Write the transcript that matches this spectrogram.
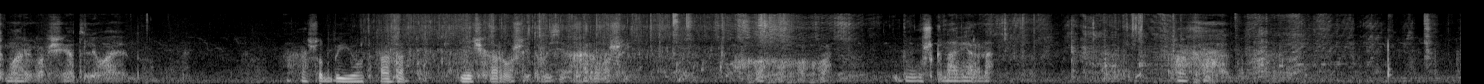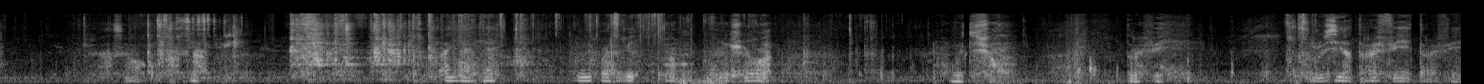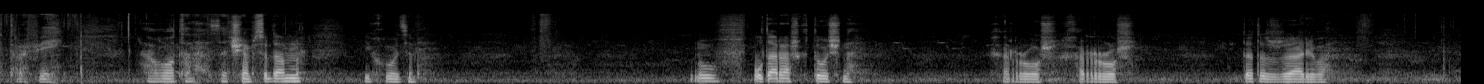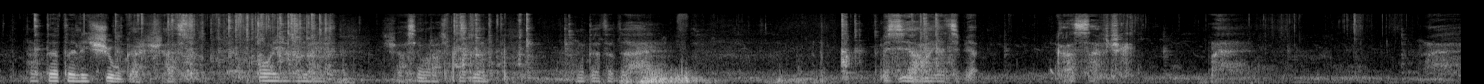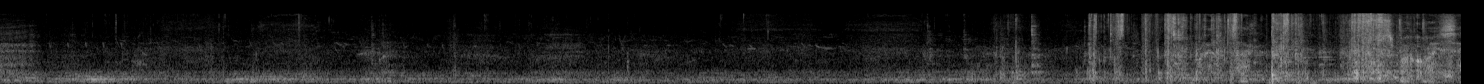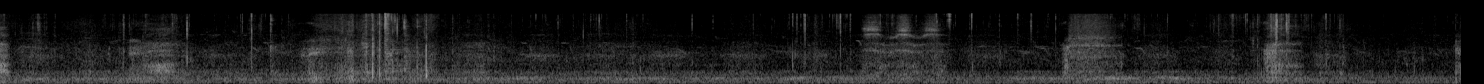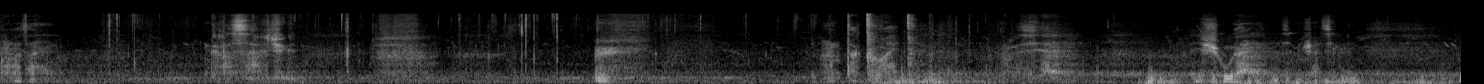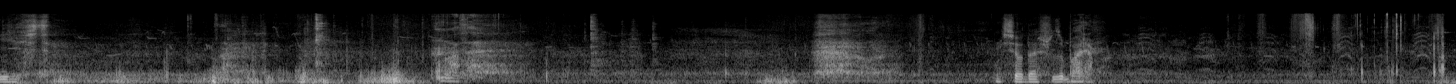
Комары вообще отливают. Ага, что-то бьет. Ага. Меч хороший, друзья, хороший. Охо-хо-хо-хо. Двушка, наверное. Ага. Сейчас его аккуратно. Ай-яй-яй. Не порви. Ничего. Вытащил. Трофей. Друзья, трофей, трофей, трофей. А вот он. Зачем сюда мы и ходим. Ну, в полторашка точно. Хорош, хорош. Вот это жарево. Вот это лещуга. Сейчас. Ой-ой-ой. Сейчас его распутаем. Вот это да. Взял я тебя, красавчик. Так, успокойся. Все, все, все. Вот он. Красавчик. Вот такой. Друзья. Ищуга замечательный. Есть. Вот. Все, дальше забарим.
